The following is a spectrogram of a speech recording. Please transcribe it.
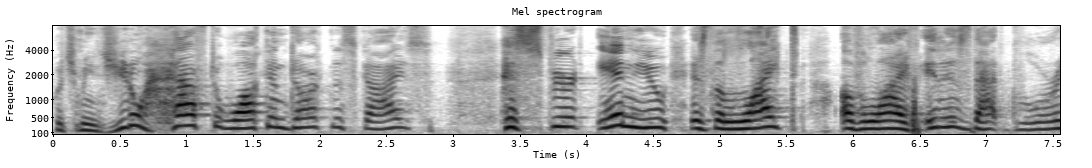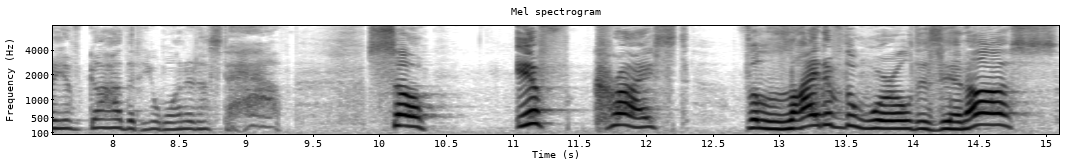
which means you don't have to walk in darkness, guys. His Spirit in you is the light of life. It is that glory of God that He wanted us to have. So, if Christ, the light of the world, is in us,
